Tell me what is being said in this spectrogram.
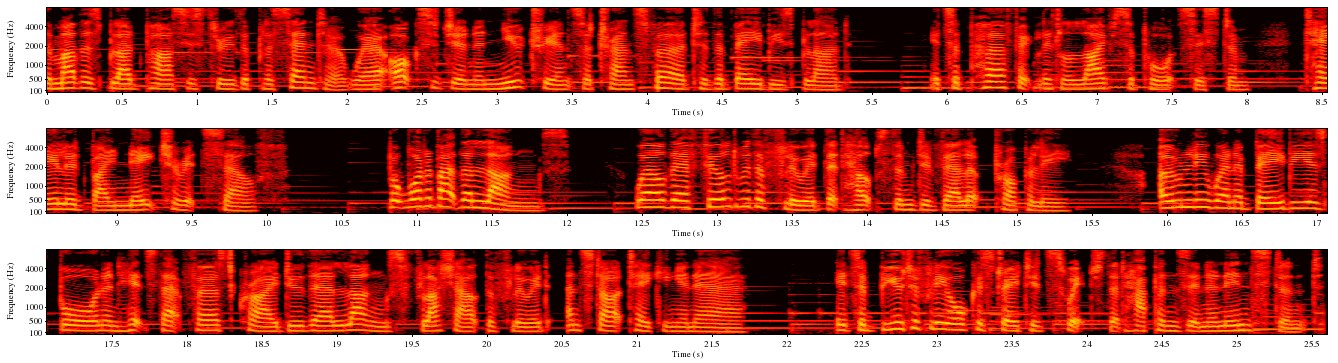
The mother's blood passes through the placenta, where oxygen and nutrients are transferred to the baby's blood. It's a perfect little life support system, tailored by nature itself. But what about the lungs? Well, they're filled with a fluid that helps them develop properly. Only when a baby is born and hits that first cry do their lungs flush out the fluid and start taking in air. It's a beautifully orchestrated switch that happens in an instant.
